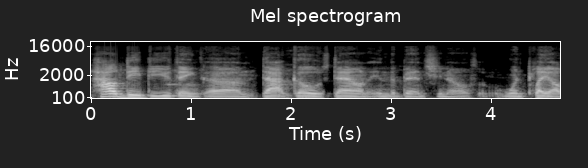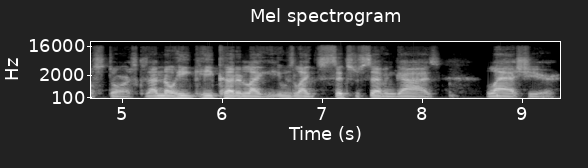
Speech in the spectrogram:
how deep do you think um, Doc goes down in the bench? You know, when playoff starts, because I know he he cut it like it was like six or seven guys last year.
